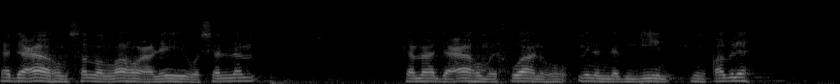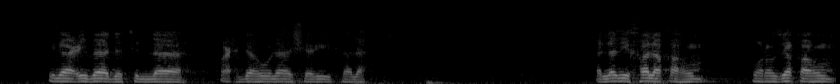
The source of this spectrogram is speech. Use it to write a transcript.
فدعاهم صلى الله عليه وسلم كما دعاهم إخوانه من النبيين من قبله إلى عبادة الله وحده لا شريك له. الذي خلقهم ورزقهم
